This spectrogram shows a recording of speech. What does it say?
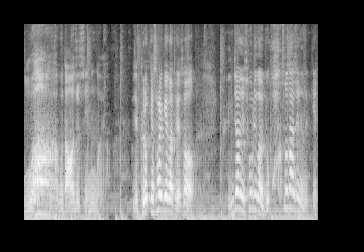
우왕 하고 나와줄 수 있는 거예요. 이제 그렇게 설계가 돼서 굉장히 소리가 확 쏟아지는 느낌?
